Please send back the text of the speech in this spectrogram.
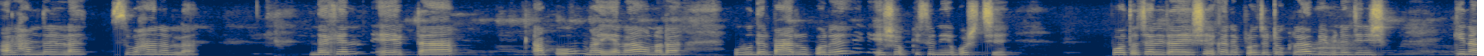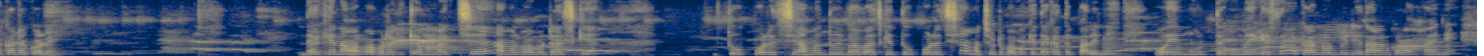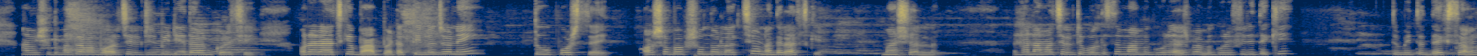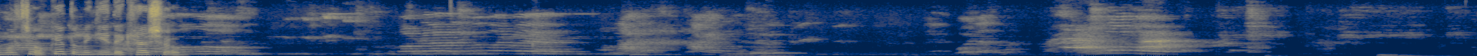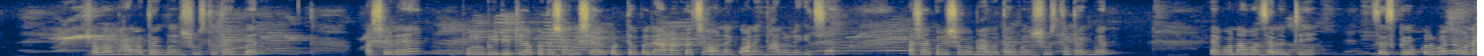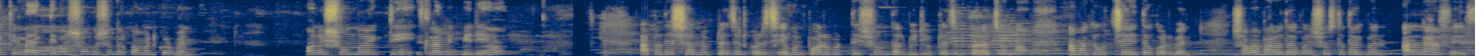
আলহামদুলিল্লাহ সুবাহান আল্লাহ দেখেন একটা আপু, ভাইয়ারা, ওনারা উহুদের পাহাড়ের উপরে এসব কিছু নিয়ে বসছে। পথচারীরা এসে এখানে পর্যটকরা বিভিন্ন জিনিস কেনাকাটা করে। দেখেন, আমার বাবাটাকে কেমন লাগছে? আমার বাবাটা আজকে তুপ পড়েছে। আমার দুই বাবা আজকে তুপ পড়েছে। আমার ছোট বাবাকে দেখাতে পারিনি। ও এই মুহূর্তে ঘুমিয়ে গেছে। কারণ ওর ভিডিও ধারণ করা হয়নি। আমি শুধুমাত্র আমার বড় ছেলেটির ভিডিও ধারণ করেছি। ওনারা আজকে বাপ বেটা তিনজনেই তুপ পড়ছে। অসম্ভব সুন্দর লাগছে ওনাদের আজকে। মাশাল্লাহ এখন আমার ছেলেটি বলতেছে, মা, আমি ঘুরে আসব, আমি ঘুরে ফিরে দেখি। তুমি তো দেখছ। আমি বলছি, ওকে, তুমি গিয়ে দেখে আসো। সবাই ভালো থাকবেন, সুস্থ থাকবেন। আসলে পুরো ভিডিওটি আপনাদের সঙ্গে শেয়ার করতে পেরে আমার কাছে অনেক অনেক ভালো লেগেছে। আশা করি সবাই ভালো থাকবেন, সুস্থ থাকবেন এবং আমার চ্যানেলটি সাবস্ক্রাইব করবেন এবং একটি লাইক দিবেন, সুন্দর সুন্দর কমেন্ট করবেন। অনেক সুন্দর একটি ইসলামিক ভিডিও আপনাদের সামনে প্রেজেন্ট করেছি এবং পরবর্তী সুন্দর ভিডিও প্রেজেন্ট করার জন্য আমাকে উৎসাহিত করবেন। সবাই ভালো থাকবেন, সুস্থ থাকবেন, আল্লাহ হাফেজ।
